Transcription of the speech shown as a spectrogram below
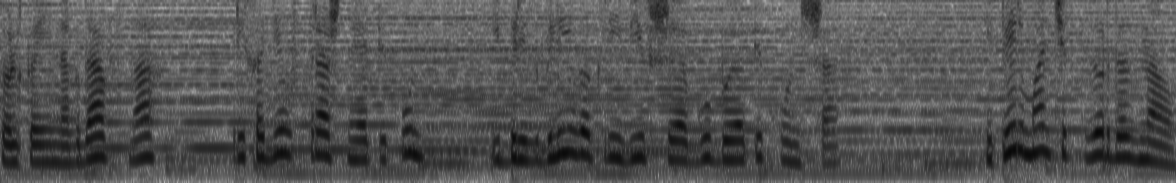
Только иногда в снах приходил страшный опекун и брезгливо кривившая губы опекунша. Теперь мальчик твердо знал,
